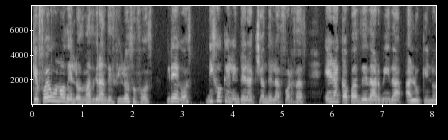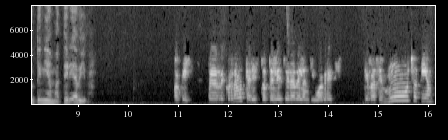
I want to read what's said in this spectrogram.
que fue uno de los más grandes filósofos griegos, dijo que la interacción de las fuerzas era capaz de dar vida a lo que no tenía materia viva. Ok, pero recordemos que Aristóteles era de la antigua Grecia, que fue hace mucho tiempo.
